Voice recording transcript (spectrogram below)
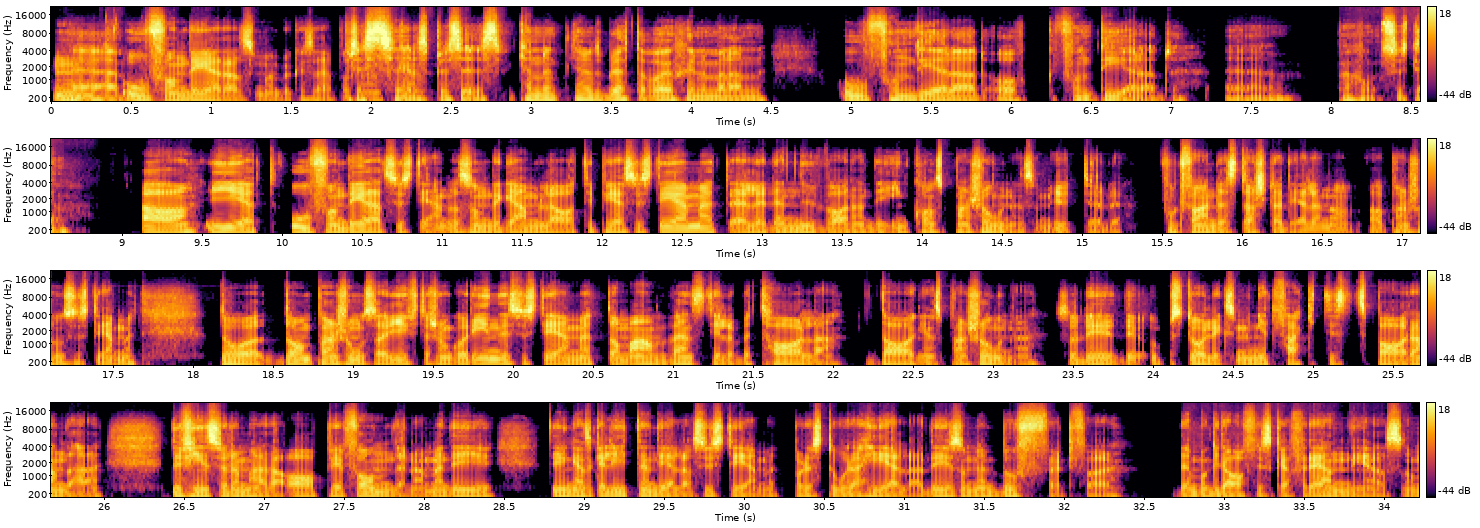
Mm, eh, ofonderad som man brukar säga på precis, svenska. Precis. Kan du, kan du berätta, vad är skillnaden mellan ofonderad och fonderad eh, pensionssystem? Ja, i ett ofonderat system som det gamla ATP-systemet eller den nuvarande inkomstpensionen som utgör det, fortfarande största delen av, av, pensionssystemet. Då de pensionsavgifter som går in i systemet de används till att betala dagens pensioner. Så det, det uppstår liksom inget faktiskt sparande här. Det finns ju de här AP-fonderna, men det är, det är en ganska liten del av systemet på det stora hela. Det är som en buffert för demografiska förändringar som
